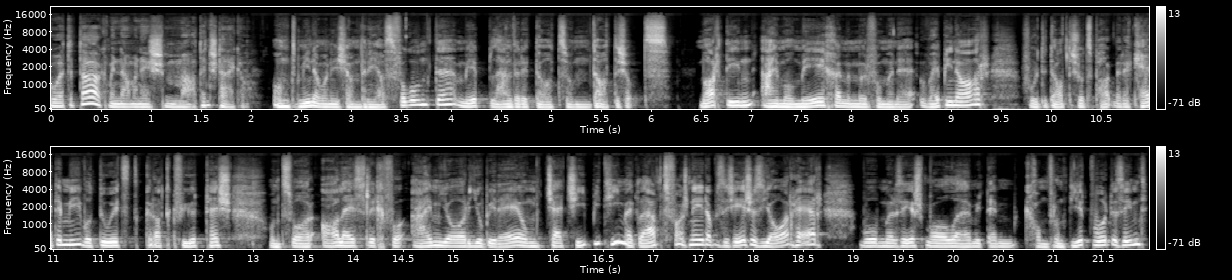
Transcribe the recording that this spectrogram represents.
Guten Tag, mein Name ist Martin Steiger. Und mein Name ist Andreas Vogunten. Wir plaudern hier zum Datenschutz. Martin, einmal mehr kommen wir von einem Webinar von der Datenschutzpartner Academy, wo du jetzt gerade geführt hast. Und zwar anlässlich von einem Jahr Jubiläum ChatGPT. Man glaubt es fast nicht, aber es ist erst ein Jahr her, wo wir das erste Mal äh, mit dem konfrontiert worden sind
